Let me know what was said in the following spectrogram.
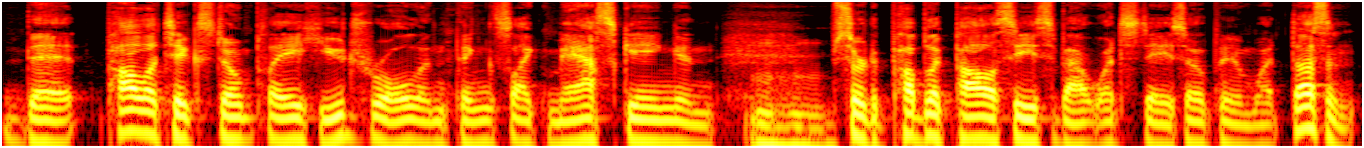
that politics don't play a huge role in things like masking and mm-hmm. sort of public policies about what stays open and what doesn't.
